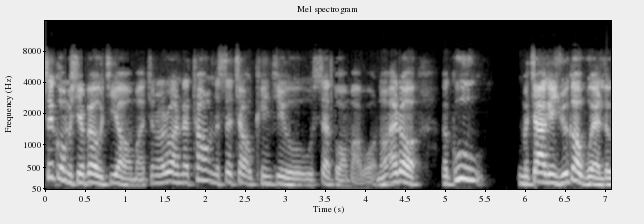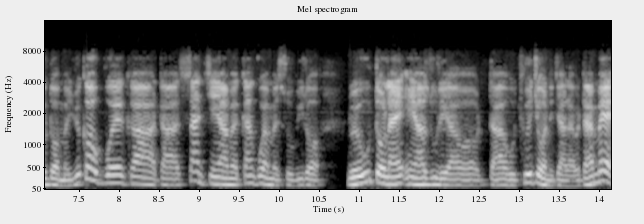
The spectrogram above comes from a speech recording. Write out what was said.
စစ်ကော်မရှင်ဘက်ကိုကြည့်အောင်ပါကျွန်တော်တို့က2026အခင်းကြီးကိုဆက်သွားမှာပေါ့နော်အဲ့တော့အခုမကြခင်ရွေးကောက်ပွဲလုပ်တော့မယ်ရွေးကောက်ပွဲကဒါစန့်ကျင်ရမယ်ကန့်ကွက်မယ်ဆိုပြီးတော့ຫນွေဦးတော်လိုင်းအင်အားစုတွေကရောဒါဟိုကြွေးကြော်နေကြတာပဲဒါပေမဲ့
